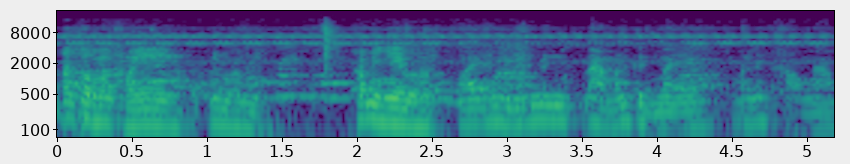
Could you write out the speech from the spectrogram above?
ท่านตัวมันหอยขึ้นมาครับนี่ทำยังไงบ้างครับไว้อันนี้มันน้ำมันขึ้นมาเองมันเลยขาวงาม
